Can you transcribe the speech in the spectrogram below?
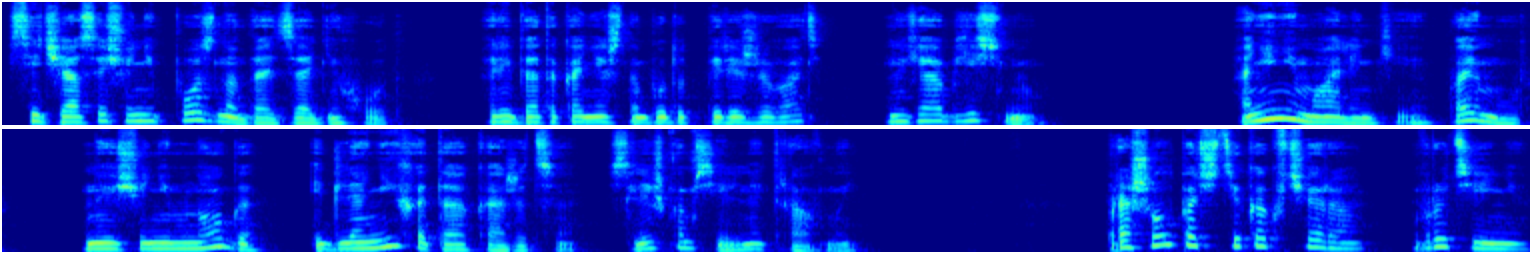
Сейчас еще не поздно дать задний ход – Ребята, конечно, будут переживать, но я объясню. Они не маленькие, поймут, но еще немного, и для них это окажется слишком сильной травмой. Прошел почти как вчера, в рутине.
